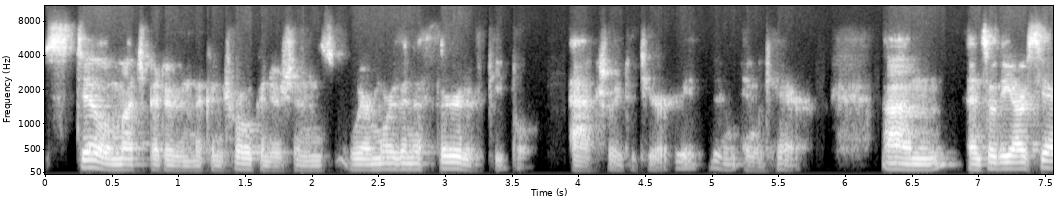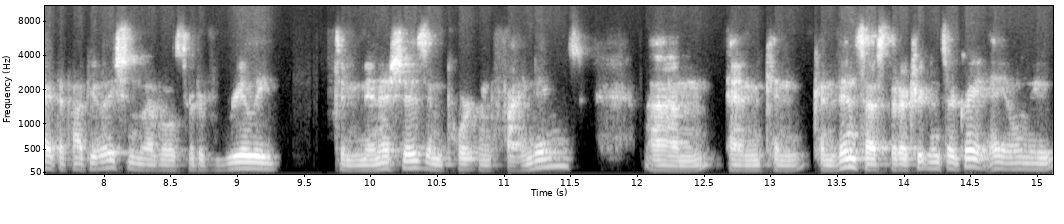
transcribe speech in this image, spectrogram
still much better than the control conditions where more than a third of people actually deteriorated in, in care. Um, and so the RCI at the population level sort of really diminishes important findings um, and can convince us that our treatments are great. Hey, only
